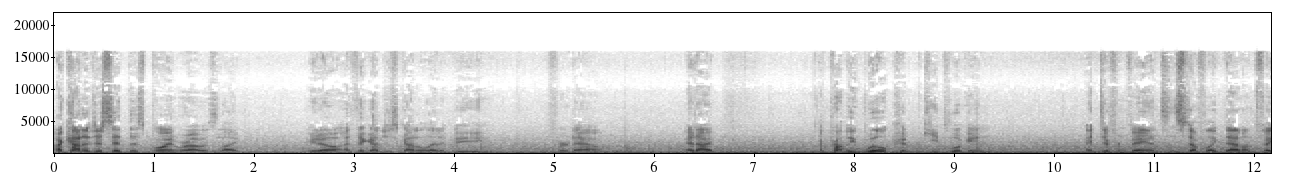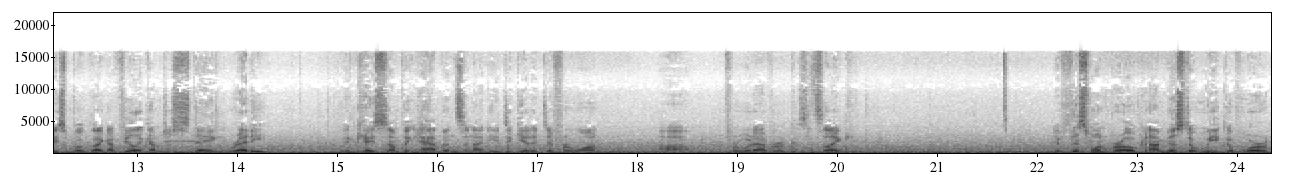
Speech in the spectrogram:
I kind of just hit this point where I was like, you know, I think I just got to let it be for now, and I, I probably will keep looking at different vans and stuff like that on Facebook. Like I feel like I'm just staying ready in case something happens and I need to get a different one um, for whatever. Because it's like, if this one broke and I missed a week of work,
